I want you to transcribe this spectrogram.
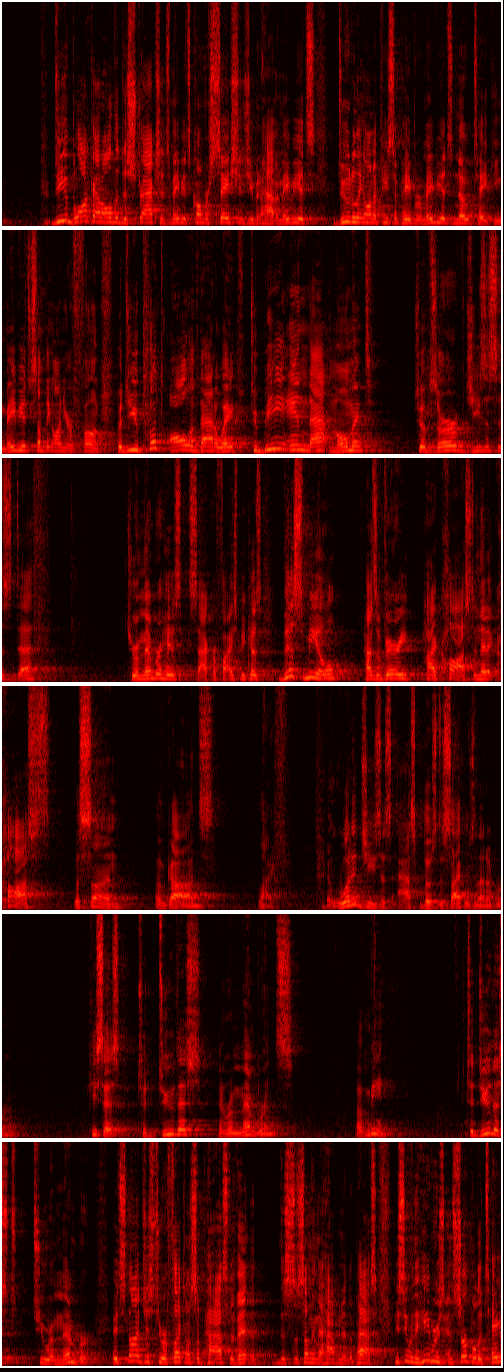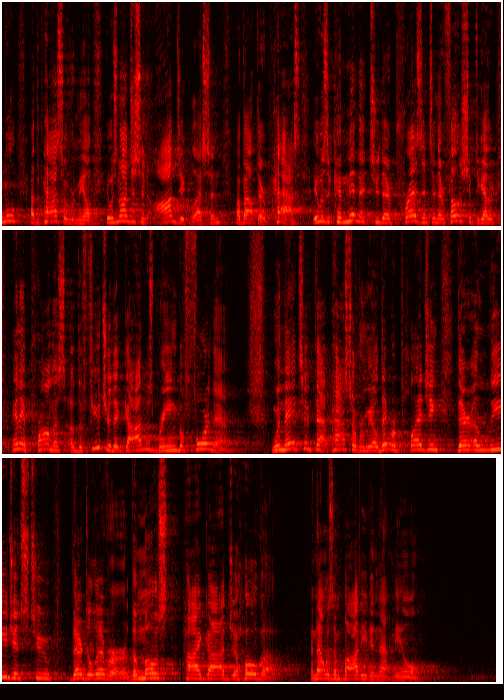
Do you block out all the distractions? Maybe it's conversations you've been having. Maybe it's doodling on a piece of paper. Maybe it's note taking. Maybe it's something on your phone. But do you put all of that away to be in that moment, to observe Jesus' death, to remember his sacrifice? Because this meal has a very high cost, and that it costs the Son of God's life. And what did Jesus ask those disciples in that upper room? He says, to do this in remembrance of me. To do this to remember. It's not just to reflect on some past event that this is something that happened in the past. You see, when the Hebrews encircled a table at the Passover meal, it was not just an object lesson about their past, it was a commitment to their presence and their fellowship together and a promise of the future that God was bringing before them. When they took that Passover meal, they were pledging their allegiance to their deliverer, the Most High God Jehovah. And that was embodied in that meal.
